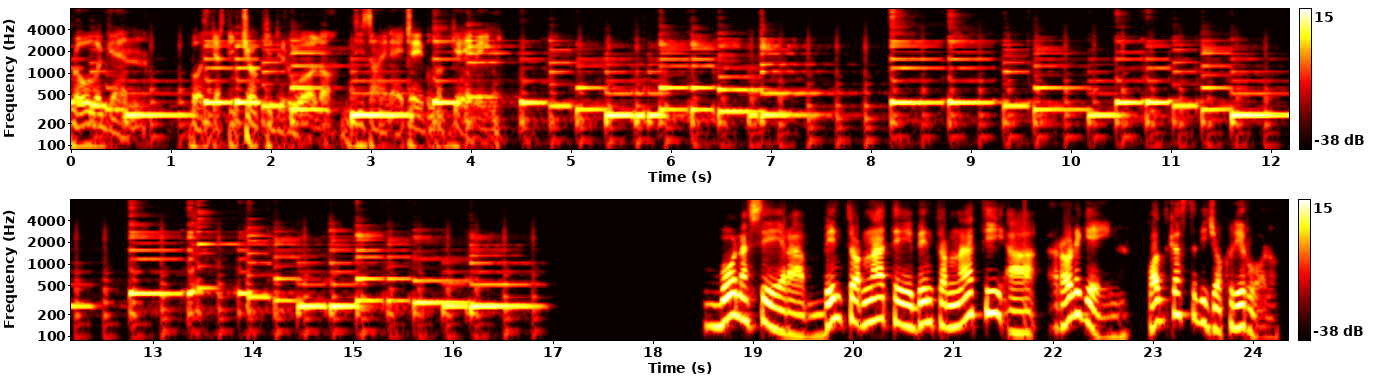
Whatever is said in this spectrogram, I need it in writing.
Roll Again, podcast di giochi di ruolo, design e table of gaming. Buonasera, bentornate e bentornati a Roll Again, podcast di gioco di ruolo.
